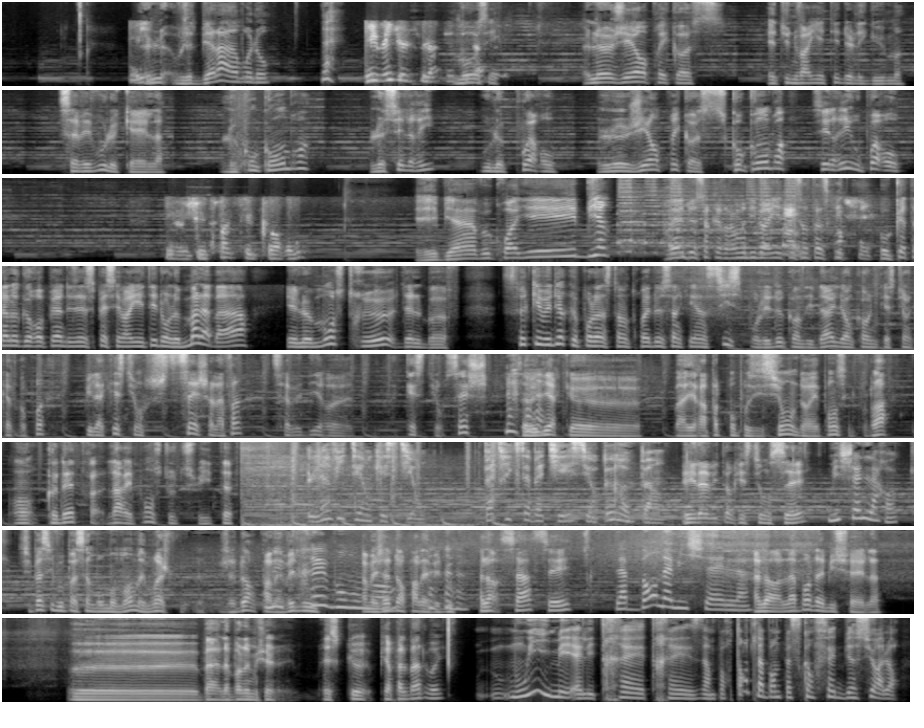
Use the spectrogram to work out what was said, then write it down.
Oui, vous êtes bien là, hein, Bruno? oui, oui, je suis là. je suis Moi là. aussi. Le géant précoce est une variété de légumes. Savez-vous lequel? Le concombre, le céleri ou le poireau? Le géant précoce. Concombre, céleri ou poireau? Euh, je crois que c'est le poireau. Eh bien, vous croyez bien Près de 190 variétés sont inscrites au catalogue européen des espèces et variétés, dont le malabar et le monstrueux d'Elbeuf. Ce qui veut dire que pour l'instant, 3, 2, 5 et 1, 6 pour les deux candidats. Il y a encore une question à 4 points. Puis la question sèche à la fin, ça veut dire euh, la question sèche. Ça veut dire que bah, il n'y aura pas de proposition, de réponse. Il faudra en connaître la réponse tout de suite. L'invité en question. Patrick Sabatier sur Europe 1. Et l'invité en question, c'est? Michel Larocque. Je ne sais pas si vous passez un bon moment, mais moi, je- j'adore parler Mais avec vous. Très bon moment. Ah, mais j'adore parler avec vous. Alors, ça, c'est. La bande à Michel. Alors, la bande à Michel. Euh, bah, la bande à Michel. Est-ce que Pierre Palmade, oui? Oui, mais elle est très très importante la bande parce qu'en fait, bien sûr, alors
